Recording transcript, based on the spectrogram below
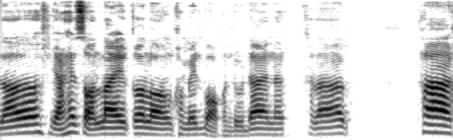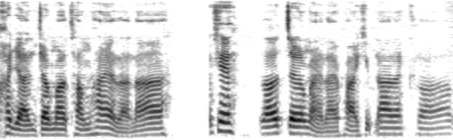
แล้วอยากให้สอนอะไรก็ลองคอมเมนต์บอกกันดูได้นะครับ ถ้าขยันจะมาทำให้แหละนะ โอเค แล้วเจอกันใหม่ในพายคลิปหน้านะครับ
